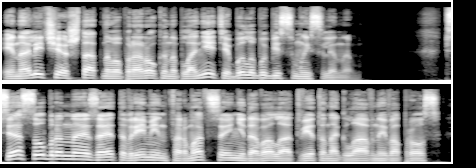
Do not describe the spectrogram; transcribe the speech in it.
и наличие штатного пророка на планете было бы бессмысленным. Вся собранная за это время информация не давала ответа на главный вопрос —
